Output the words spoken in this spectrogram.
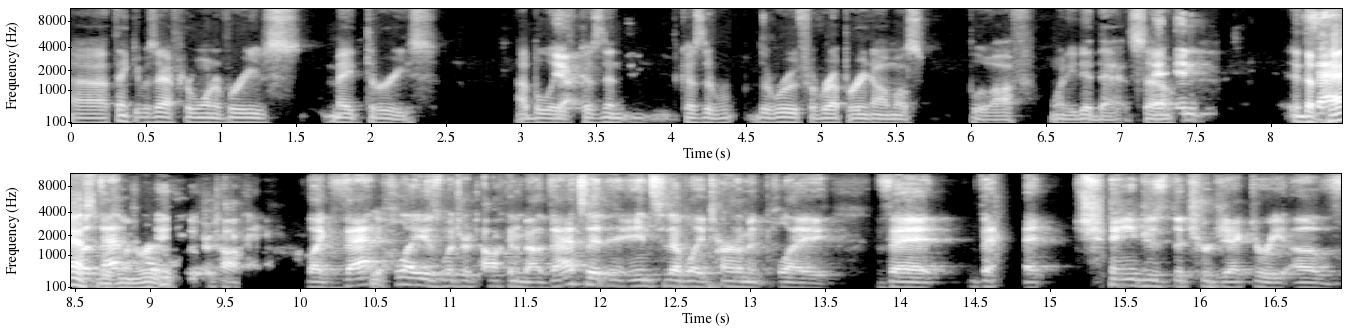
Uh, I think it was after one of Reeves made threes, I believe, because yeah. then because the the roof of Rupp Arena almost blew off when he did that. So and, and in the that, past, was unreal. what you're talking about. Like that yeah. play is what you're talking about. That's an NCAA tournament play that that, that changes the trajectory of,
